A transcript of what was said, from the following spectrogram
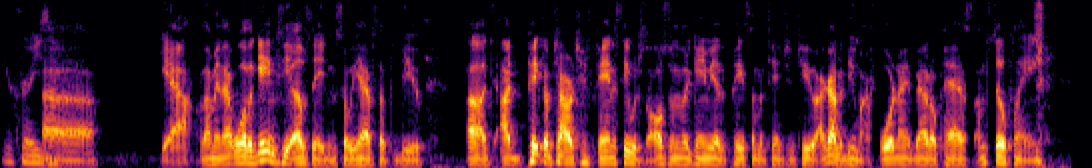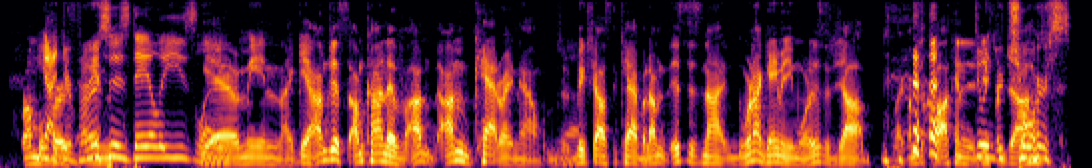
you're crazy. Uh, yeah, I mean, that, well, the game's keep updating, so we have stuff to do. Uh, I picked up Tower of Fantasy, which is also another game you have to pay some attention to. I got to do my Fortnite Battle Pass. I'm still playing Rumble. you got your versus dailies. Like, yeah, I mean, like, yeah, I'm just, I'm kind of, I'm, I'm cat right now. Yeah. Big shouts to cat, but I'm. This is not, we're not gaming anymore. This is a job. Like, I'm just clocking into doing your different jobs. chores.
